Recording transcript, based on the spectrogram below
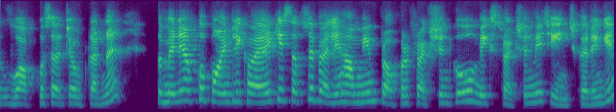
वो आपको सर्च आउट करना है। तो मैंने आपको पॉइंट लिखवाया है कि सबसे पहले हम इन प्रॉपर फ्रैक्शन को मिक्स फ्रैक्शन में चेंज करेंगे।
